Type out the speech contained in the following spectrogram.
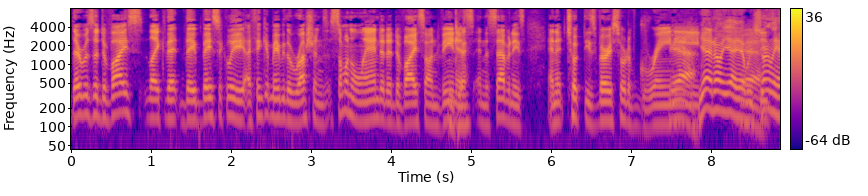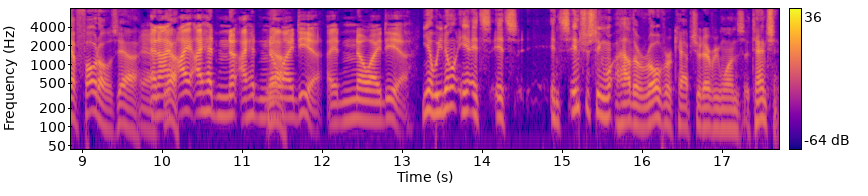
There was a device like that. They basically, I think it may be the Russians. Someone landed a device on Venus in the '70s, and it took these very sort of grainy. Yeah. Yeah, no, yeah, yeah. We Yeah. certainly have photos. Yeah, Yeah. And I, yeah. I, I had no, I had no Yeah. idea. I had no idea. Yeah, we don't. Yeah, it's it's it's interesting how the rover captured everyone's attention.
